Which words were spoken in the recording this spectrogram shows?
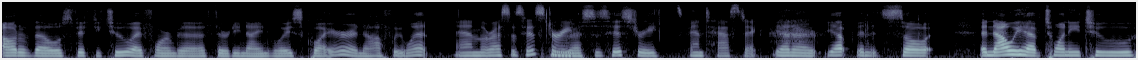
out of those 52, I formed a 39 voice choir, and off we went. And the rest is And history. the rest is history. It's fantastic. Yeah, and our, yep. And it's so, and now we have 22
